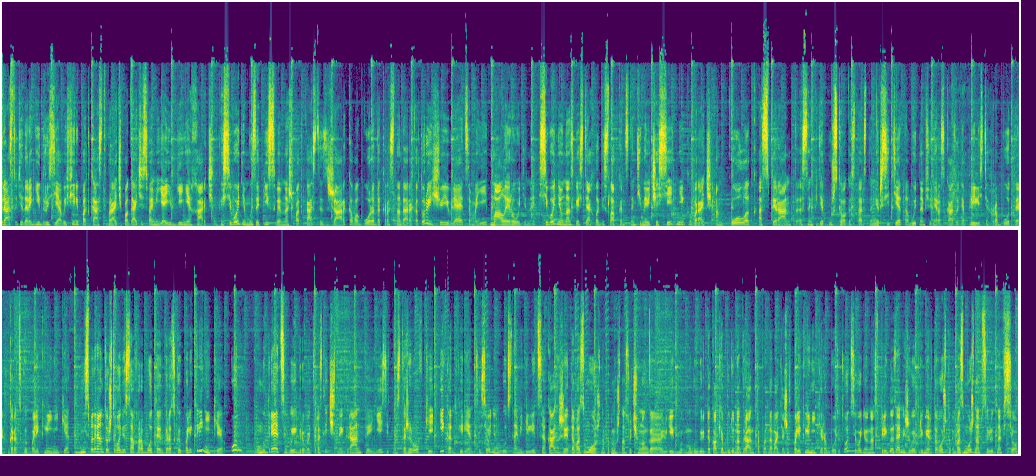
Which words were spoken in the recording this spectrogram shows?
Здравствуйте, дорогие друзья! В эфире подкаст «Врач богаче». С вами я, Евгения Харченко. Сегодня мы записываем наш подкаст из жаркого города Краснодара, который еще является моей малой родиной. Сегодня у нас в гостях Владислав Константинович Осетник, врач-онколог, аспирант Санкт-Петербургского государственного университета. Будет нам сегодня рассказывать о прелестях работы в городской поликлинике. Несмотря на то, что Владислав работает в городской поликлинике, он умудряется выигрывать различные гранты, ездить на стажировки и конференции конференции. Сегодня он будет с нами делиться, как же это возможно, потому что у нас очень много людей могут говорить, да как я буду на гранта подавать, я же в поликлинике работаю. Вот сегодня у нас перед глазами живой пример того, что возможно абсолютно все.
